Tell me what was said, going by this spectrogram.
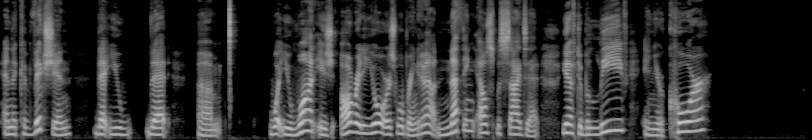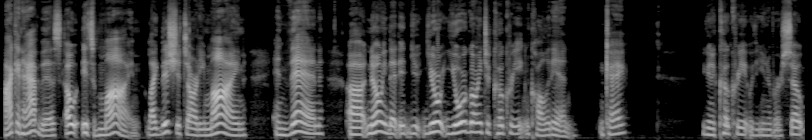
and the conviction that you that um, what you want is already yours will bring it about. Nothing else besides that. You have to believe in your core. I can have this. Oh, it's mine. Like this shit's already mine. And then uh, knowing that it, you're you're going to co-create and call it in. Okay, you're going to co-create with the universe. So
